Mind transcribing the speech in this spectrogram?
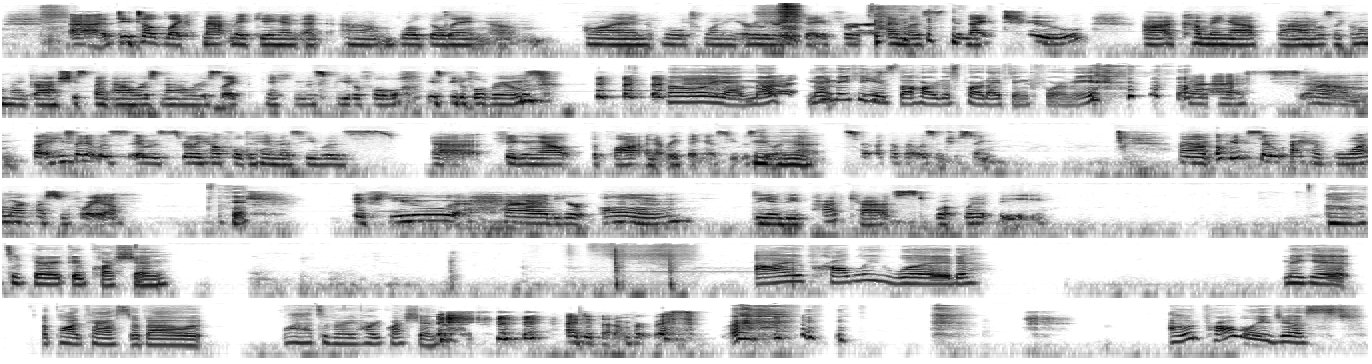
uh, detailed like map making and, and um, world building um, on Roll Twenty earlier today for Endless the Night Two uh, coming up, uh, and I was like, oh my gosh, she spent hours and hours like making this beautiful these beautiful rooms. oh yeah, map map making is the hardest part I think for me. yes, um, but he said it was it was really helpful to him as he was uh, figuring out the plot and everything as he was doing mm-hmm. that. So I thought that was interesting. Um, okay, so I have one more question for you. Okay if you had your own D&D podcast, what would it be? Oh, that's a very good question. I probably would make it a podcast about wow, that's a very hard question. I did that on purpose. I would probably just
